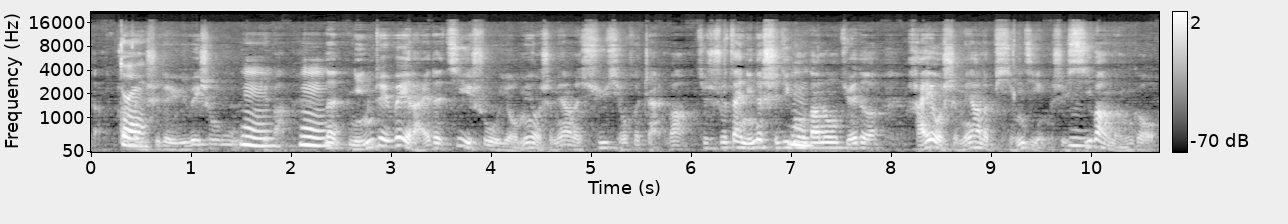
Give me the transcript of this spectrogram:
的，嗯对专门是对于微生物，嗯对吧？嗯那您对未来的技术有没有什么样的需求和展望？就是说，在您的实际工作当中，觉得还有什么样的瓶颈是希望能够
